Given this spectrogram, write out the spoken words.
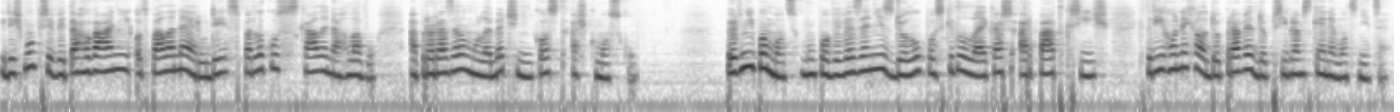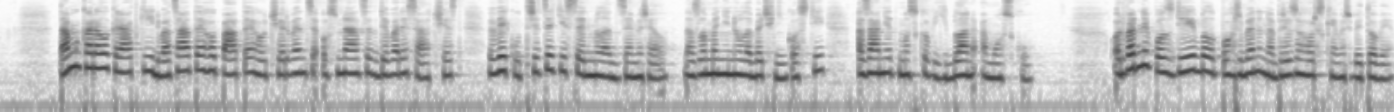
když mu při vytahování odpálené rudy spadl kus skály na hlavu a prorazil mu lebeční kost až k mozku. První pomoc mu po vyvezení z dolu poskytl lékař Arpád Kříž, který ho nechal dopravit do příbramské nemocnice. Tam Karel Krátký 25. července 1896 ve věku 37 let zemřel na zlomeninu lebeční kosti a zánět mozkových blan a mozku. O dva dny později byl pohřben na Březohorském hřbitově.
